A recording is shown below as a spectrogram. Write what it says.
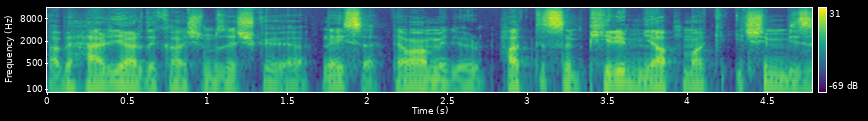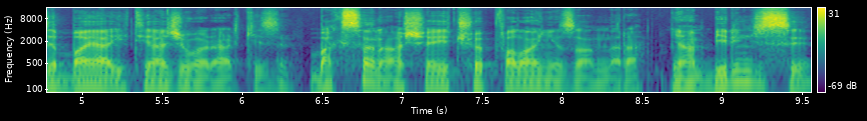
Abi her yerde karşımıza çıkıyor ya. Neyse devam ediyorum. Haklısın prim yapmak için bize bayağı ihtiyacı var herkesin. Baksana aşağıya çöp falan yazanlara. Yani birincisi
